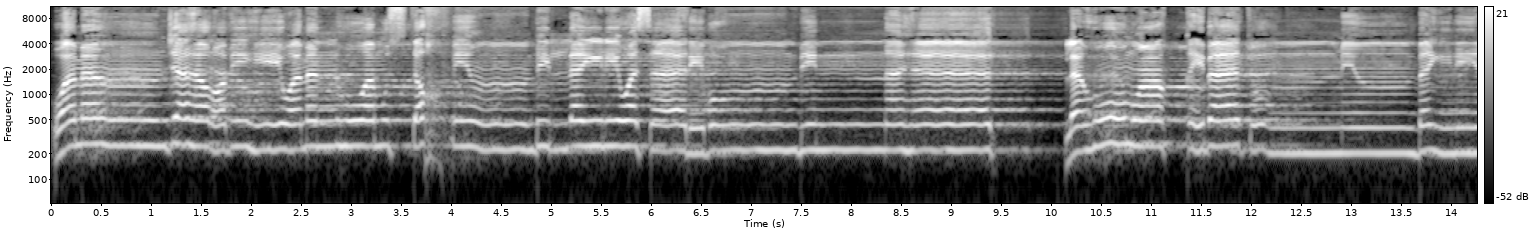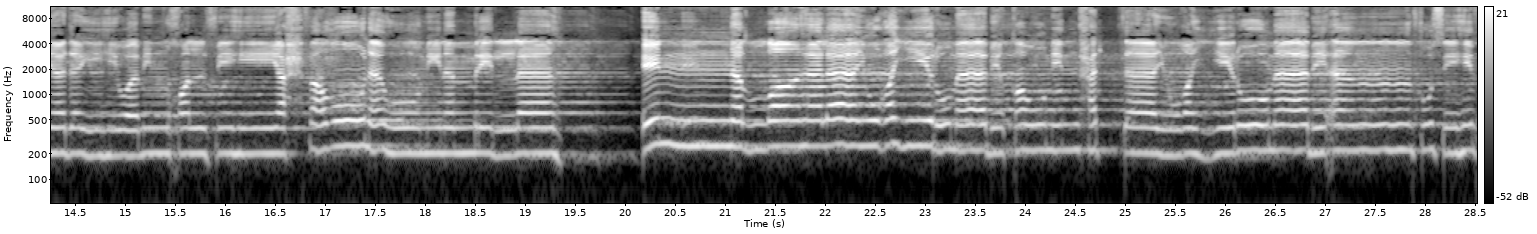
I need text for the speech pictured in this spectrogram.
ومن جهر به ومن هو مستخف بالليل وسارب بالنهار له معقبات من بين يديه ومن خلفه يحفظونه من أمر الله. إن الله لا يغير ما بقوم حتى يغيروا ما بأنفسهم.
